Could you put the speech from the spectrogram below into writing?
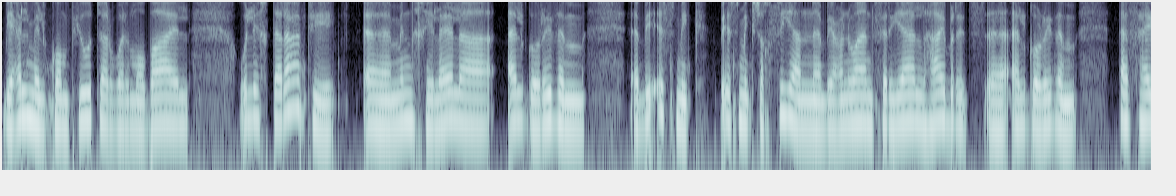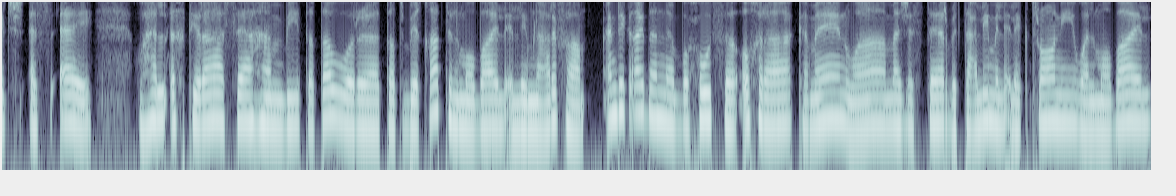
بعلم الكمبيوتر والموبايل واللي اخترعتي آه، من خلال algorithm باسمك باسمك شخصيا بعنوان فريال Hybrids Algorithm FHSA وهالاختراع ساهم بتطور تطبيقات الموبايل اللي بنعرفها؟ عندك أيضا بحوث أخرى كمان وماجستير بالتعليم الإلكتروني والموبايل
